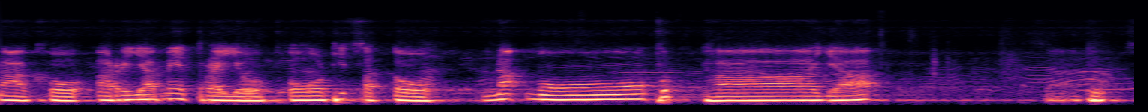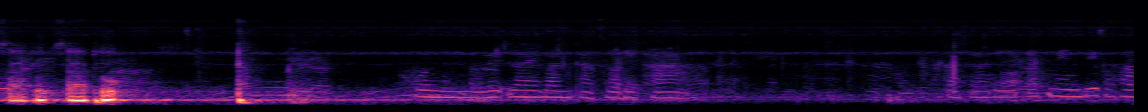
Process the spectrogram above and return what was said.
นาโคอริยเมตรโยโพธิสัตโตนะโมพุทธายะ สาธุ สาธุ สาธุ คุณวิไลวันกราบสวัสดีค่ะกราบสวัสดีแอดมินพี่ประภา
